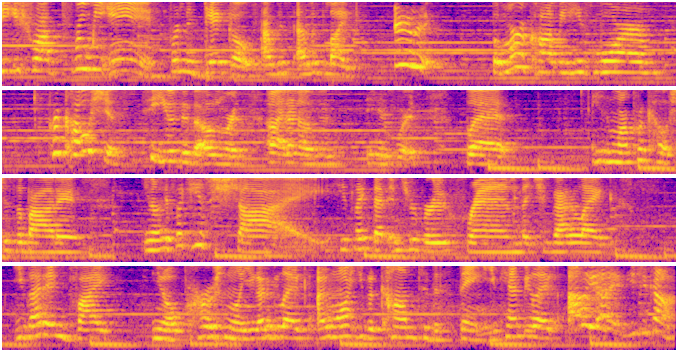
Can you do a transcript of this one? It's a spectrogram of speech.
V.E. Schwab threw me in from the get-go. I was, I was like, Ugh. but Murakami, he's more precocious, to use his own words. Oh, I don't know if it's his words, but he's more precocious about it. You know, it's like he's shy. He's like that introverted friend that you gotta like, you gotta invite, you know, personally. You gotta be like, I want you to come to this thing. You can't be like, oh yeah, you should come.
